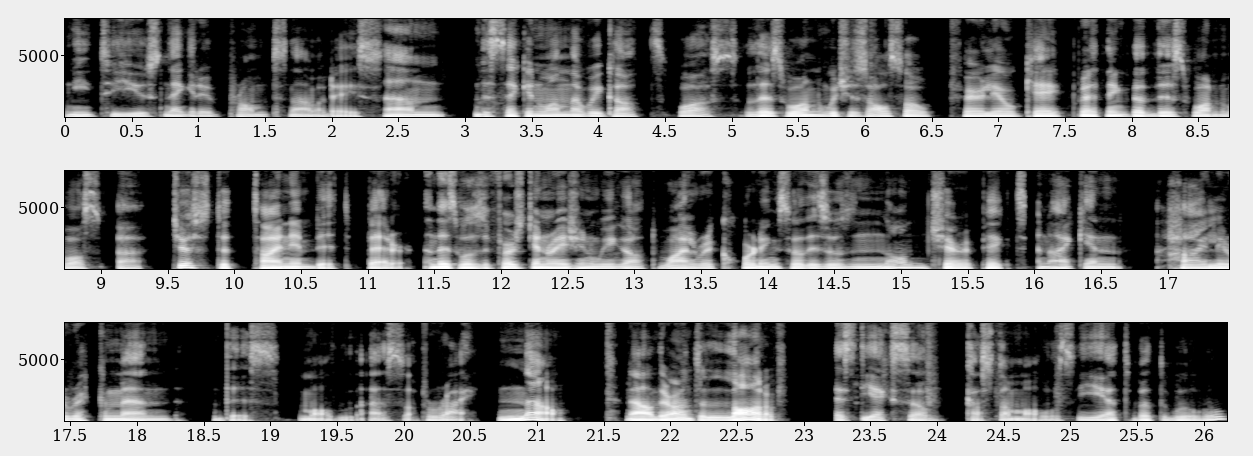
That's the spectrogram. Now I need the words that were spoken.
need to use negative prompts nowadays. And the second one that we got was this one, which is also fairly okay. But I think that this one was uh, just a tiny bit better. And this was the first generation we got while recording. So this was non-cherry picked and I can highly recommend this model as of right now. Now, there aren't a lot of SDXL custom models yet, but we'll,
